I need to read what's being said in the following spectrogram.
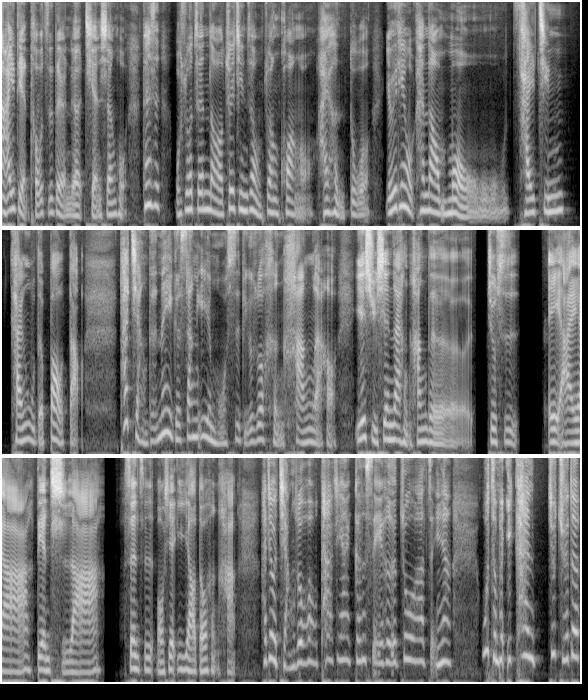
拿一点投资的人的钱生活。但是我说真的哦，最近这种状况哦还很多。有一天我看到某财经刊物的报道。他讲的那个商业模式，比如说很夯了哈，也许现在很夯的就是 AI 啊、电池啊，甚至某些医药都很夯。他就讲说，哦，他现在跟谁合作啊？怎样？我怎么一看就觉得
